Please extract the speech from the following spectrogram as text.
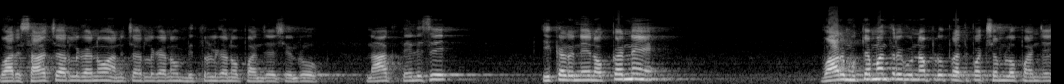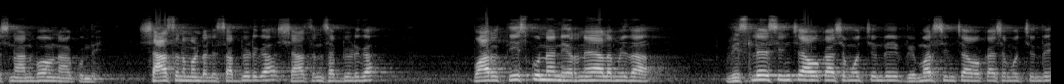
వారి సహచరులుగానో అనుచరులుగానో మిత్రులుగానో పనిచేసినారు. నాకు తెలిసి ఇక్కడ నేను ఒక్కడనే వారు ముఖ్యమంత్రిగా ఉన్నప్పుడు ప్రతిపక్షంలో పనిచేసిన అనుభవం నాకుంది. శాసన మండలి సభ్యుడిగా శాసనసభ్యుడిగా వారు తీసుకున్న నిర్ణయాల మీద విశ్లేషించే అవకాశం వచ్చింది విమర్శించే అవకాశం వచ్చింది.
